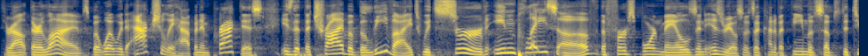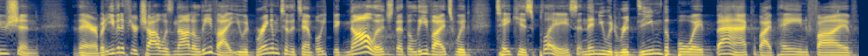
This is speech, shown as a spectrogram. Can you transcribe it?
throughout their lives. But what would actually happen in practice is that the tribe of the Levites would serve in place of the firstborn males in Israel. So it's a kind of a theme of substitution there. But even if your child was not a Levite, you would bring him to the temple, you'd acknowledge that the Levites would take his place, and then you would redeem the boy back by paying five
